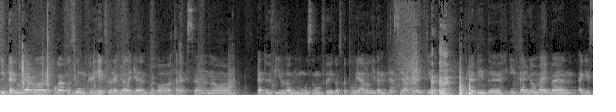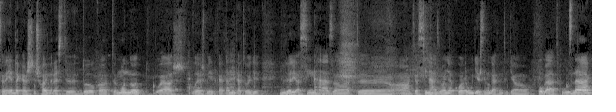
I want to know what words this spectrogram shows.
interjújával foglalkozunk. Hétfő reggel jelent meg a Telexen a Petőfi Irodalmi Múzeum főigazgatójával, ugye Demeter egy, egy rövid interjú, melyben egészen érdekes és hajmeresztő dolgokat mondott, olyas, olyasmit kell említett, hogy gyűlöli a színházat, ha a színház van, akkor úgy érzi magát, mint hogy a fogát húznák,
